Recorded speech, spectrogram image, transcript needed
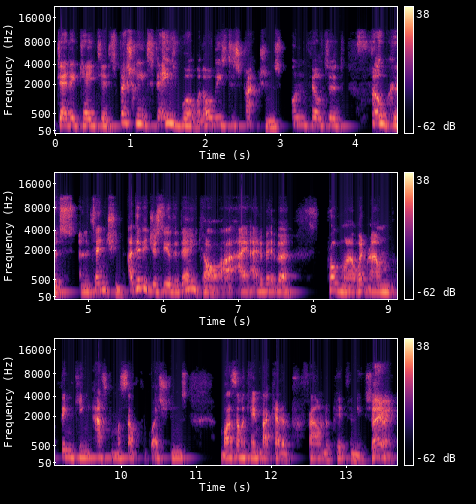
dedicated, especially in today's world with all these distractions, unfiltered focus and attention. I did it just the other day, Carl. I, I had a bit of a problem when I went around thinking, asking myself the questions. By the time I came back, I had a profound epiphany. So anyway,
